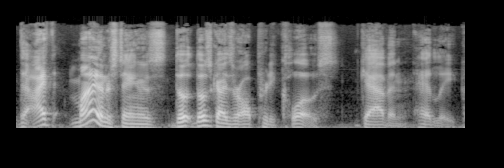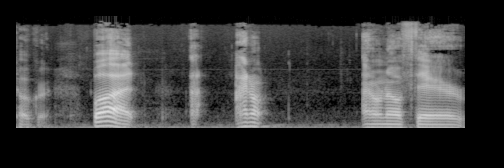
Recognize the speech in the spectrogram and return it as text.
the, I my understanding is th- those guys are all pretty close. Gavin, Headlee, Coker, but I, I don't, I don't know if they're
